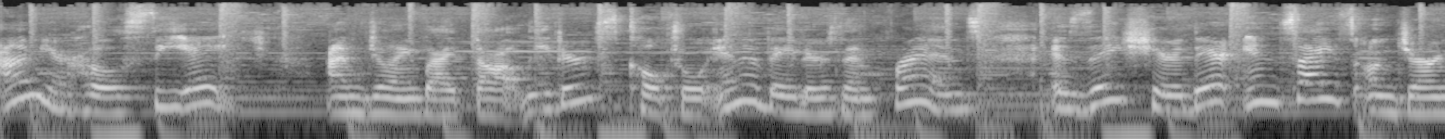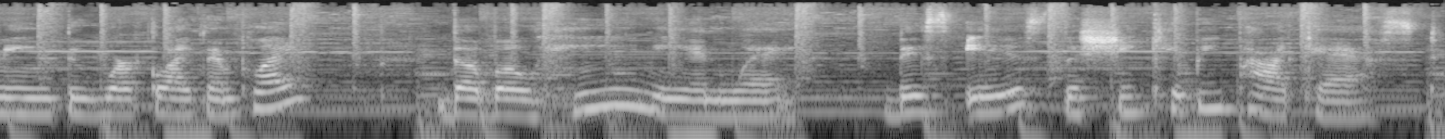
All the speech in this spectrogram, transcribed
I'm your host, CH. I'm joined by thought leaders, cultural innovators, and friends as they share their insights on journeying through work, life, and play the bohemian way. This is the Chic Hippie Podcast.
